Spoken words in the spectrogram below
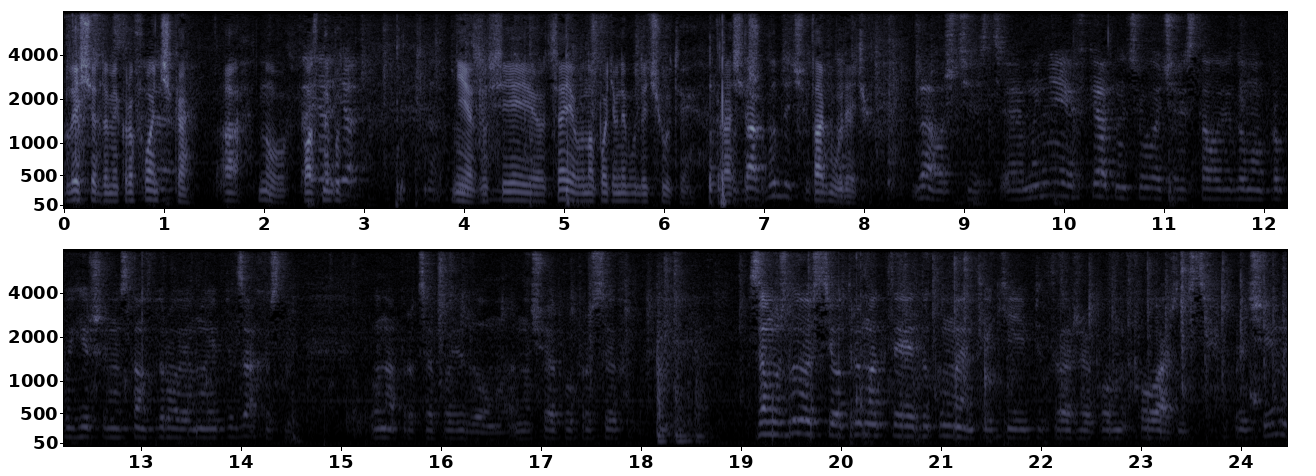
Ближче до мікрофончика. А, ну, вас не буде. Ні, з усією цією воно потім не буде чути. Краще, Так щоб- буде чути? так буде чути. Да, ваша честь. Е, Мені в п'ятницю ввечері стало відомо про погіршений стан здоров'я моєї підзахисної. Вона про це повідомила, на що я попросив за можливості отримати документ, який підтверджує пов- поважність причини.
